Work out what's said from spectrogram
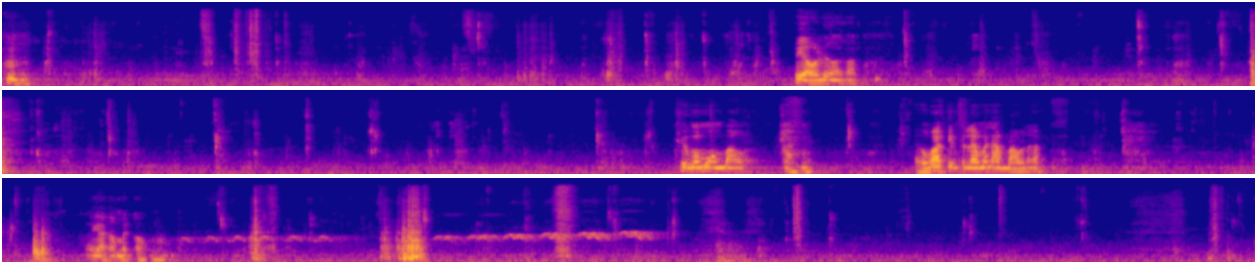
เปรี้ยวเรื่องครับ คือมะม่วงเบาแต่ผมว่ากินเสร็จแล้วไม่น่าเบานะครับเราอยากเอาเม็ดออกมา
